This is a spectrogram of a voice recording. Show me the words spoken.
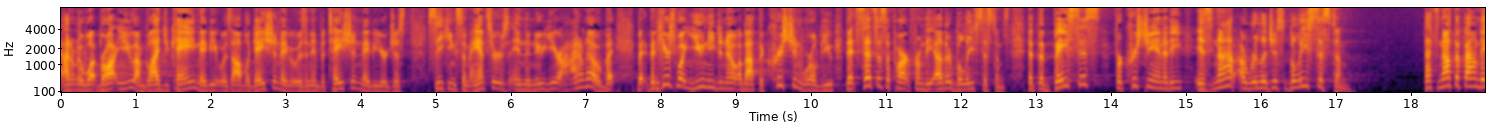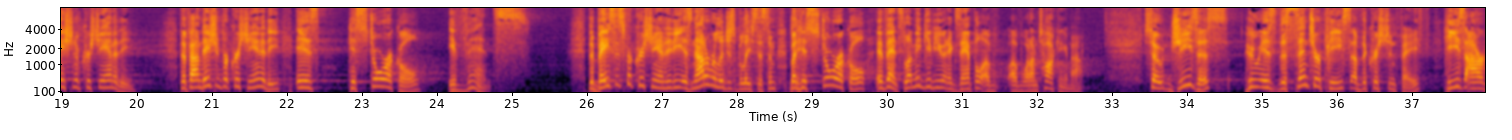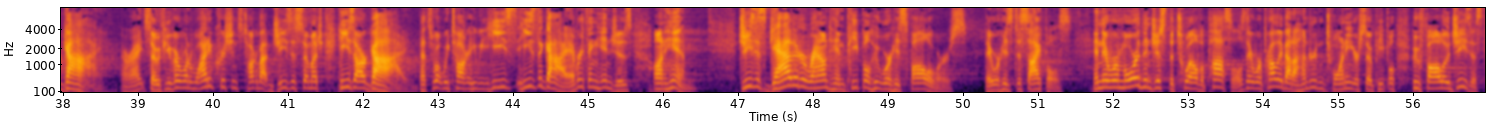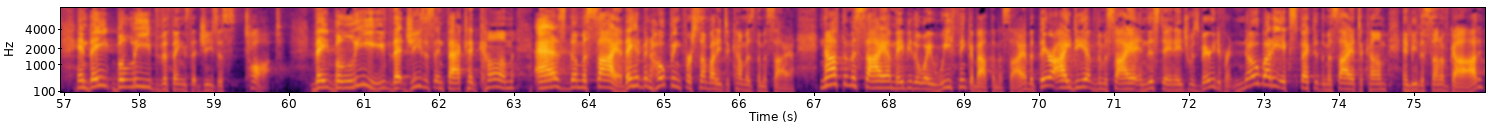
I don't know what brought you. I'm glad you came. Maybe it was obligation. Maybe it was an invitation. Maybe you're just seeking some answers in the new year. I don't know. But, but, but here's what you need to know about the Christian worldview that sets us apart from the other belief systems that the basis for Christianity is not a religious belief system. That's not the foundation of Christianity. The foundation for Christianity is historical events. The basis for Christianity is not a religious belief system, but historical events. Let me give you an example of, of what I'm talking about. So, Jesus, who is the centerpiece of the Christian faith, he's our guy. All right? So if you've ever wondered why do Christians talk about Jesus so much, he's our guy. That's what we talk he's he's the guy. Everything hinges on him. Jesus gathered around him people who were his followers. They were his disciples. And there were more than just the 12 apostles. There were probably about 120 or so people who followed Jesus. And they believed the things that Jesus taught. They believed that Jesus, in fact, had come as the Messiah. They had been hoping for somebody to come as the Messiah. Not the Messiah, maybe the way we think about the Messiah, but their idea of the Messiah in this day and age was very different. Nobody expected the Messiah to come and be the Son of God.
